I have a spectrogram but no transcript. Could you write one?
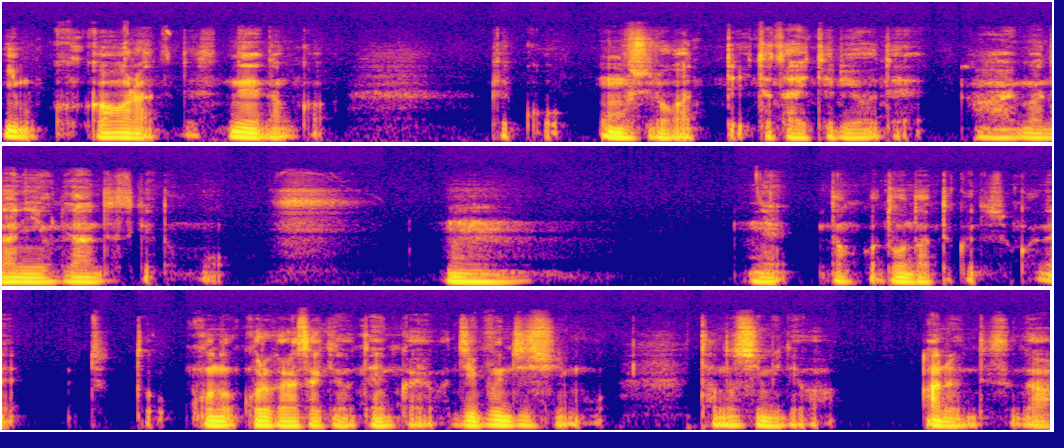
にもかかわらずですね。なんか結構面白がっていただいてるようで、はい。まあ、何よりなんですけども。うん。ね。なんかどうなっていくんでしょうかね。ちょっとこのこれから先の展開は自分自身も楽しみではあるんですが。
